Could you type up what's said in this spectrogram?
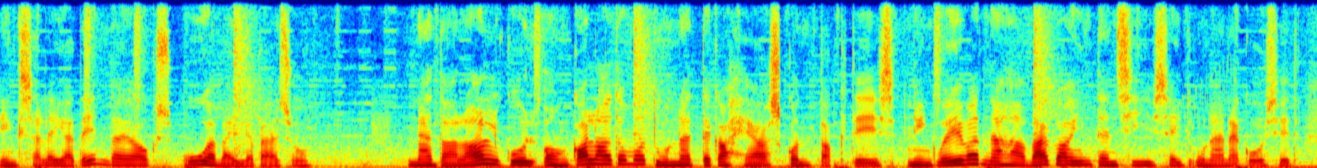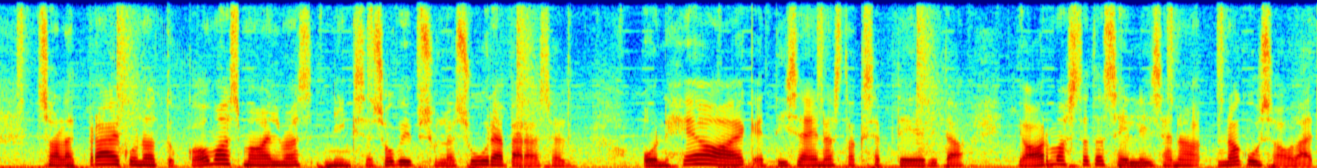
ning sa leiad enda jaoks uue väljapääsu nädala algul on kalad oma tunnetega heas kontaktis ning võivad näha väga intensiivseid unenägusid. sa oled praegu natuke omas maailmas ning see sobib sulle suurepäraselt. on hea aeg, et iseennast aktsepteerida ja armastada sellisena, nagu sa oled.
